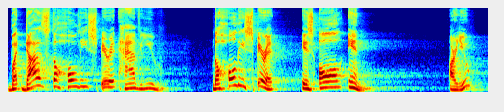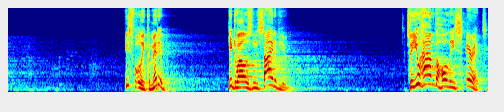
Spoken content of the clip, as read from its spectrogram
but does the Holy Spirit have you? The Holy Spirit is all in. Are you? He's fully committed. He dwells inside of you. So you have the Holy Spirit,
